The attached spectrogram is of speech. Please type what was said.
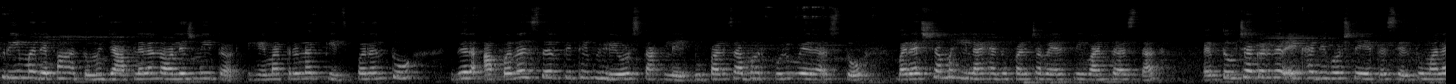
फ्रीमध्ये पाहतो. म्हणजे आपल्याला नॉलेज मिळतं. हे मात्र नक्कीच. परंतु जर आपणच जर तिथे व्हिडिओज टाकले दुपारचा भरपूर वेळ असतो बऱ्याचशा महिला ह्या दुपारच्या वेळात निवांत असतात. तुमच्याकडे जर एखादी गोष्ट येत असेल तुम्हाला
